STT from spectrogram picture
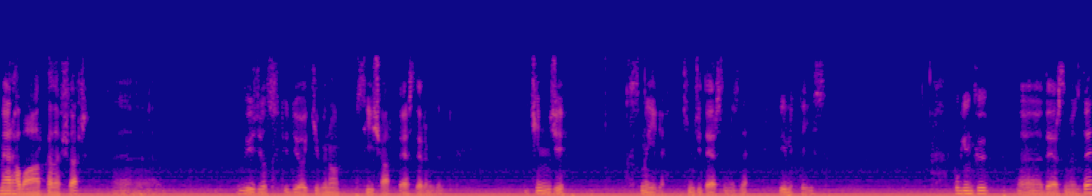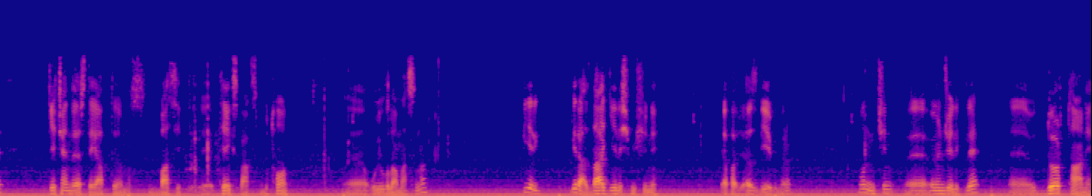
Merhaba arkadaşlar. Ee, Visual Studio 2010 C Sharp derslerimizin ikinci kısmı ile, ikinci dersimizle birlikteyiz. Bugünkü e, dersimizde geçen derste yaptığımız basit e, textbox buton e, uygulamasını bir biraz daha gelişmişini yapacağız diyebilirim. Bunun için e, öncelikle e, 4 tane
